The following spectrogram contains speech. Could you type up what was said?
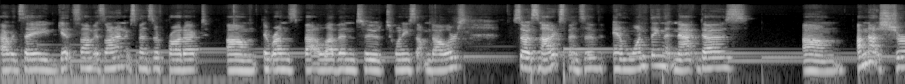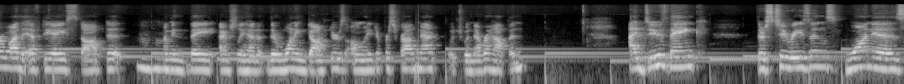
I would say get some. It's not an expensive product. Um, it runs about 11 to 20 something dollars. So it's not expensive. And one thing that NAC does, um, I'm not sure why the FDA stopped it. Mm-hmm. I mean, they actually had, they're wanting doctors only to prescribe NAC, which would never happen. I do think there's two reasons. One is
